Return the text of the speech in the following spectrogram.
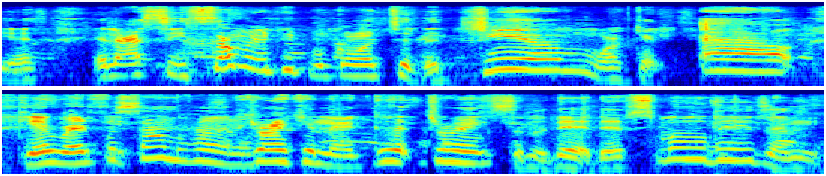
yes, and I see so many people going to the gym, working out, Get ready for summer, honey. drinking their good drinks and their, their smoothies and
